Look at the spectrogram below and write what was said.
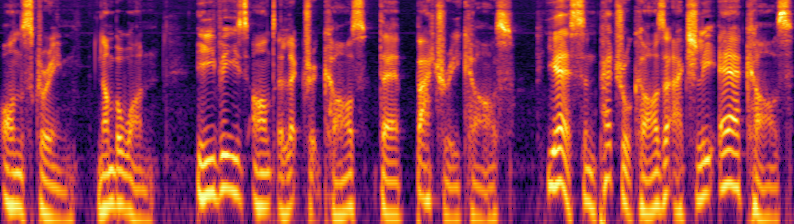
on screen. Number one, EVs aren't electric cars, they're battery cars. Yes, and petrol cars are actually air cars.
